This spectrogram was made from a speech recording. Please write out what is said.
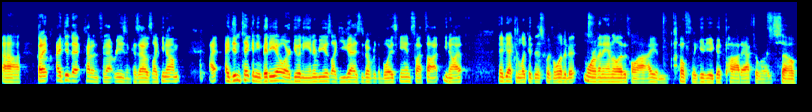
uh, but I, I did that kind of for that reason because I was like, you know, I'm, I I didn't take any video or do any interviews like you guys did over the boys' game, so I thought, you know, I, maybe I can look at this with a little bit more of an analytical eye and hopefully give you a good pod afterwards. So,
